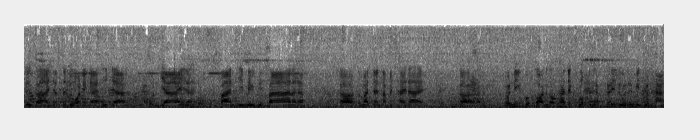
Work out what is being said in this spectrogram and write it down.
ซึ่งก็อาจจะสะดวกในการที่จะขนย้ายนะบ้านที่ไม่มีไฟฟ้านะครับ ก็สามารถจะนำไปใช้ได้ ก็วันนี้อุปกรณ์ก็ค่อนข้างจะครบนะครับถ้าได้ดูนะมีตัวถัง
